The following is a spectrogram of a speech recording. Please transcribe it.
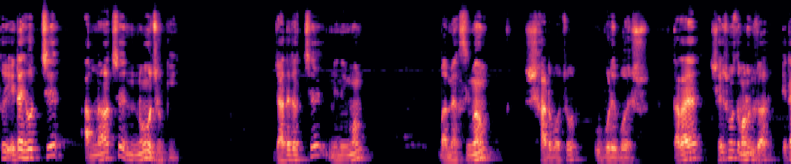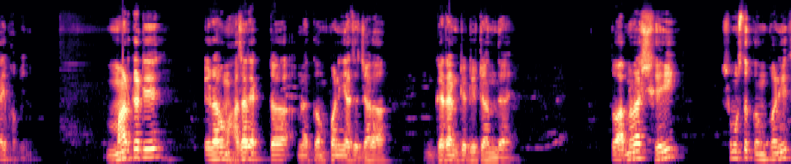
তো এটাই হচ্ছে আপনার হচ্ছে নো ঝুঁকি। যাদের হচ্ছে মিনিমাম বা ম্যাক্সিমাম ষাট বছর উপরে বয়স, তারা সেই সমস্ত মানুষরা এটাই ভাবেন। মার্কেটে এরকম হাজার একটা আপনার কোম্পানি আছে যারা গ্যারান্টেড রিটার্ন দেয়। তো আপনারা সেই সমস্ত কোম্পানির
